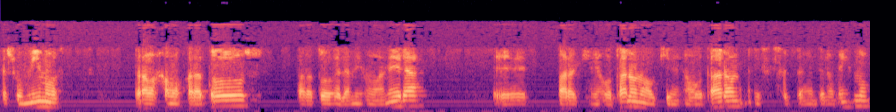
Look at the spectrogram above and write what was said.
asumimos trabajamos para todos, para todos de la misma manera. Eh, para quienes votaron o quienes no votaron es exactamente lo mismo.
